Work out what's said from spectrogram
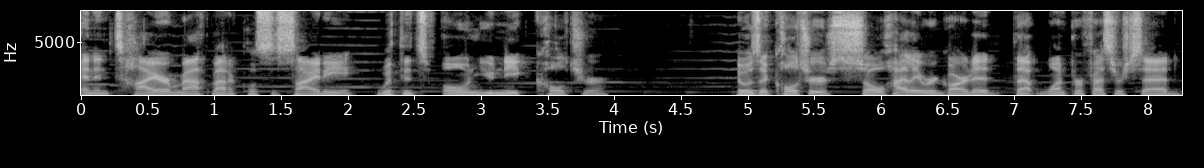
an entire mathematical society with its own unique culture. It was a culture so highly regarded that one professor said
